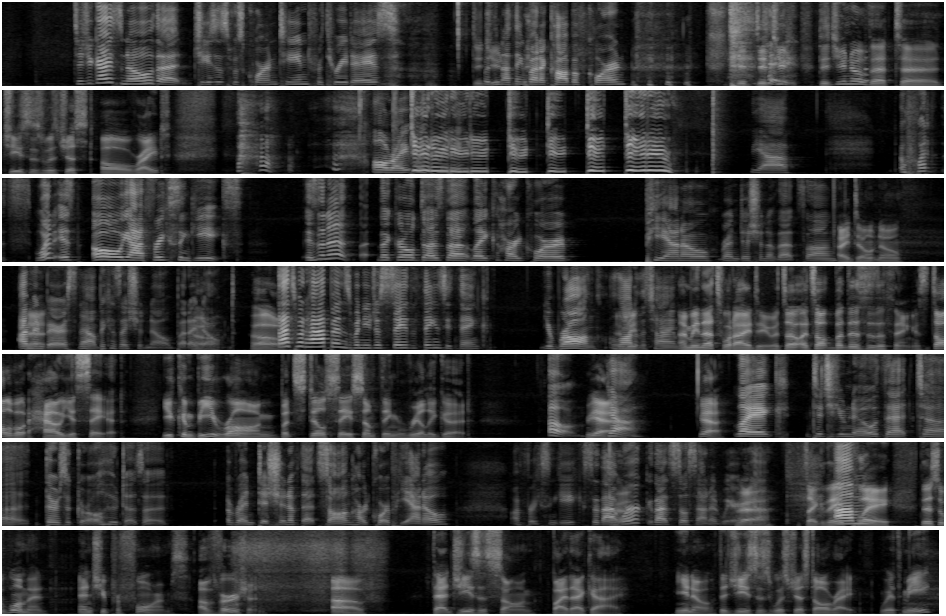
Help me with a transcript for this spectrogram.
did you guys know that Jesus was quarantined for three days Did with you nothing but a cob of corn? did, did you did you know that uh, Jesus was just all right? All right. Do do do do do do do do. Yeah. What? What is? Oh yeah, Freaks and Geeks, isn't it? That girl does that like hardcore piano rendition of that song. I don't know. I'm that- embarrassed now because I should know, but I Oh. don't. Oh, That's what happens when you just say the things you think. You're wrong a I lot mean- of the time. I mean, that's what I do. It's all, it's all, but this is the thing. It's all about how you say it. You can be wrong, but still say something really good. oh Yeah. yeah. Yeah. Like, did you know that uh, there's a girl who does a, a rendition of that song, Hardcore Piano, on Freaks and Geeks? Did that Yeah. work? That still sounded weird. Yeah. Yeah. It's like they Um, play. There's a woman, and she performs a version of that Jesus song by that guy. You know, the Jesus was just all right with me,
